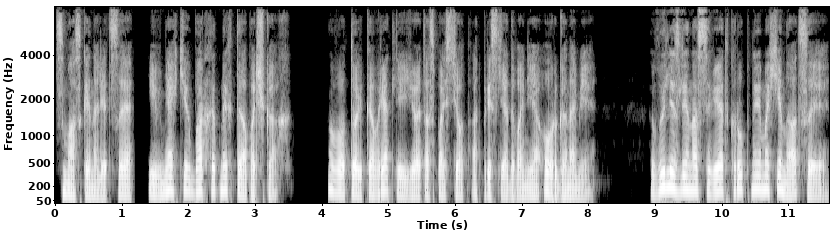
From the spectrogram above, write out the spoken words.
с маской на лице и в мягких бархатных тапочках. Вот только вряд ли ее это спасет от преследования органами. Вылезли на свет крупные махинации,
